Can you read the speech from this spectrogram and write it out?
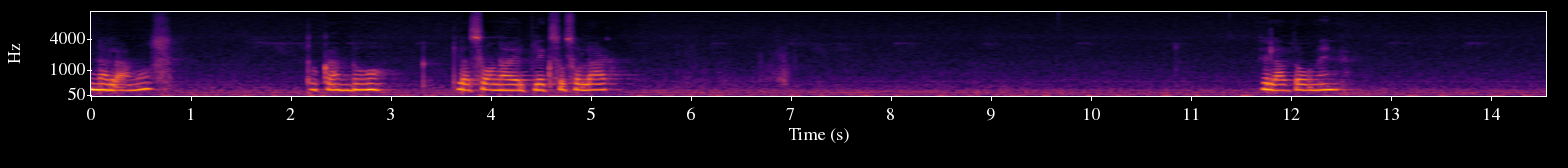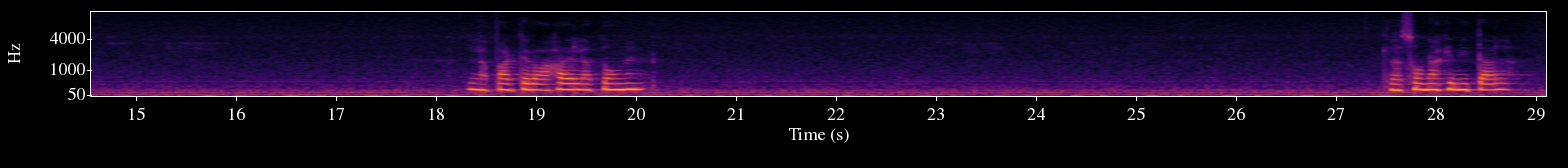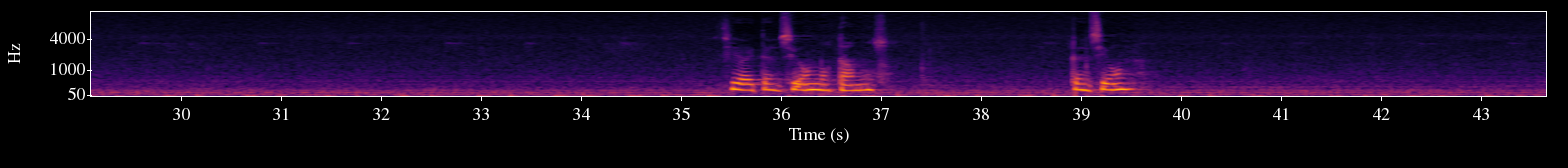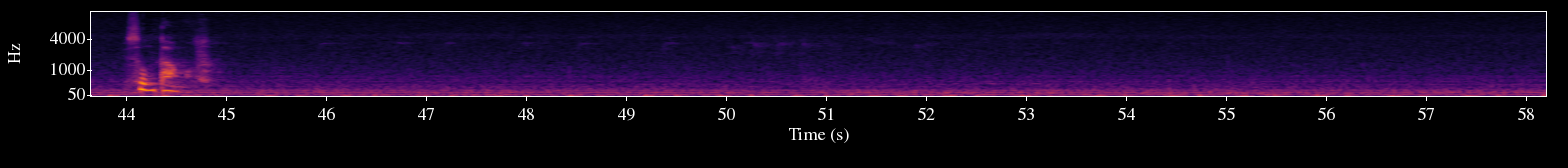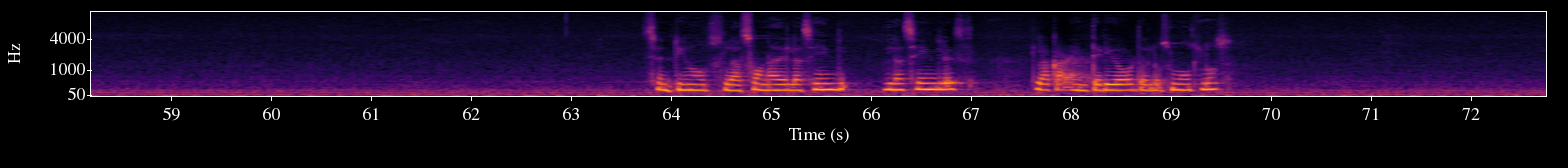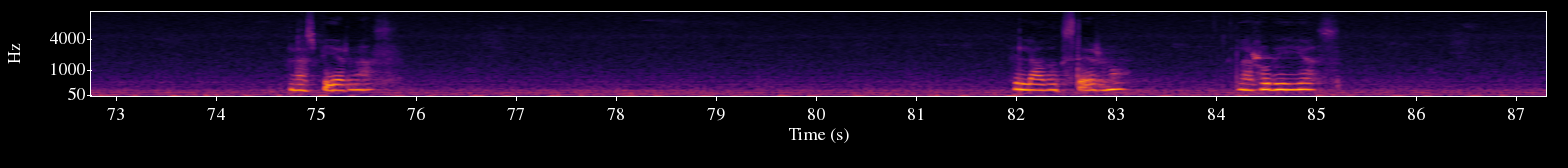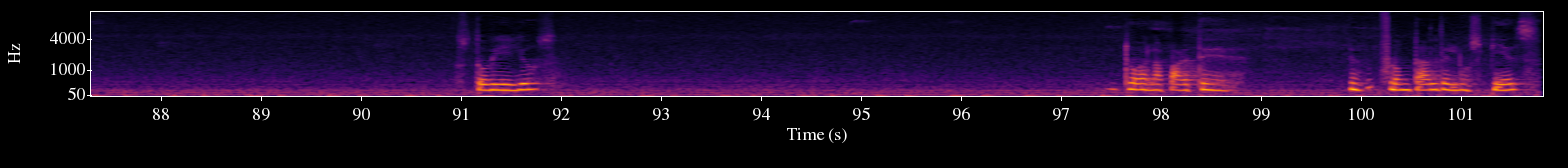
Inhalamos, tocando la zona del plexo solar. El abdomen. La parte baja del abdomen. La zona genital. si hay tensión, notamos tensión. Soltamos. Sentimos la zona de las, las ingles, la cara interior de los muslos. las piernas, el lado externo, las rodillas. los tobillos. Toda la parte frontal de los pies.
